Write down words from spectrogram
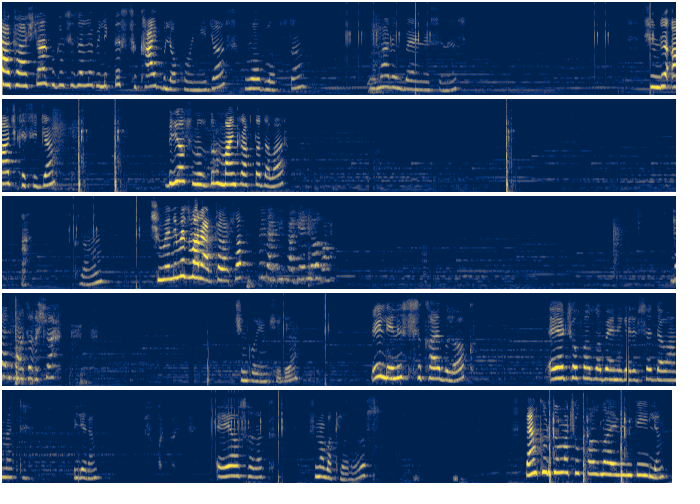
Merhaba arkadaşlar. Bugün sizlerle birlikte Skyblock oynayacağız. Roblox'ta. Umarım beğenirsiniz. Şimdi ağaç keseceğim. Biliyorsunuzdur Minecraft'ta da var. Hah. Kıralım. Çimenimiz var arkadaşlar. Bir dakika geliyorum. Geldim arkadaşlar. Çim koyayım şuraya. Bildiğiniz Skyblock. Eğer çok fazla beğeni gelirse devam edebilirim. E'ye basarak şuna bakıyoruz. Ben kırdığıma çok fazla emin değilim.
